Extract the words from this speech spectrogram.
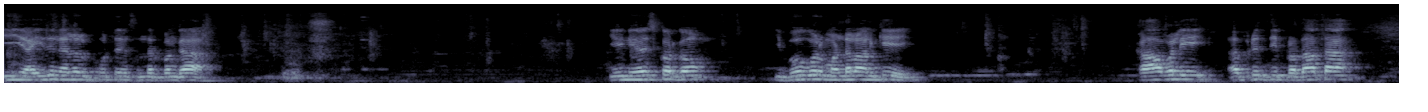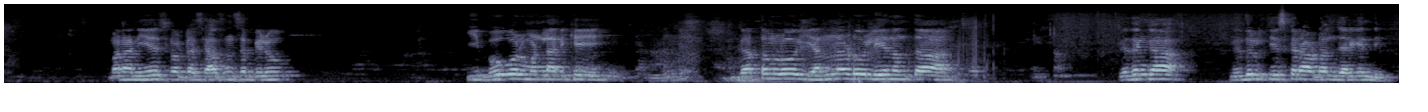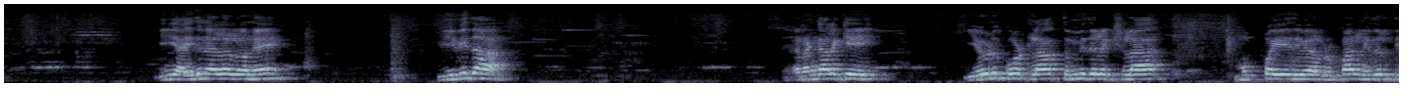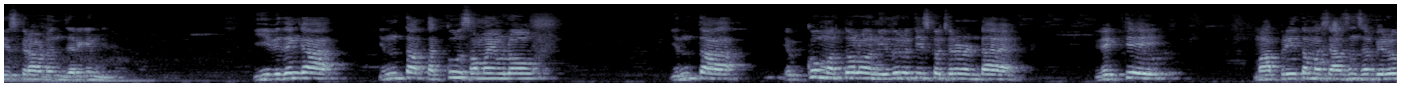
ఈ ఐదు నెలలు పూర్తయిన సందర్భంగా ఈ నియోజకవర్గం ఈ భూగోళ మండలానికి కావలి అభివృద్ధి ప్రదాత మన నియోజకవర్గ శాసనసభ్యులు. ఈ భూగోళ మండలానికి గతంలో ఎన్నడూ లేనంత విధంగా నిధులు తీసుకురావడం జరిగింది. ఈ ఐదు నెలల్లోనే వివిధ రంగాలకి ఏడు కోట్ల తొమ్మిది లక్షల ముప్పై ఐదు వేల రూపాయల నిధులు తీసుకురావడం జరిగింది. ఈ విధంగా ఇంత తక్కువ సమయంలో ఇంత ఎక్కువ మొత్తంలో నిధులు తీసుకొచ్చినటువంటి వ్యక్తి మా ప్రీతమ శాసనసభ్యులు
